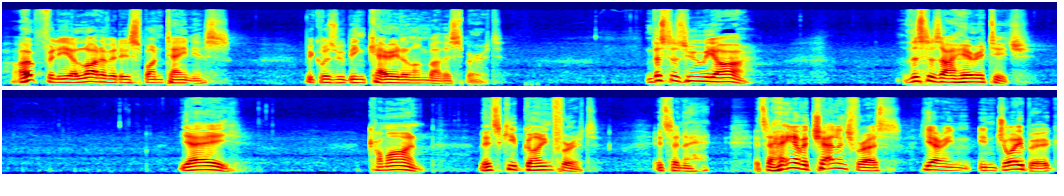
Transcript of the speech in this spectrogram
Hopefully, a lot of it is spontaneous because we've been carried along by the Spirit. This is who we are. This is our heritage. Yay. Come on. Let's keep going for it. It's, an, it's a hang of a challenge for us here in, in Joburg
